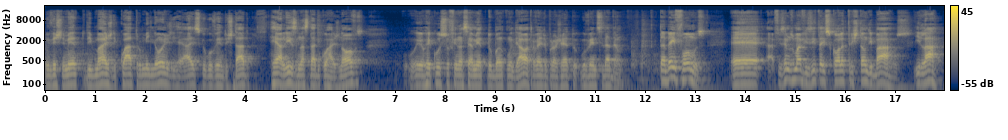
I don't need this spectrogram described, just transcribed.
Um investimento de mais de 4 milhões de reais que o governo do estado realiza na cidade de Corrais Novos o recurso financiamento do Banco Mundial através do projeto Governo Cidadão. Também fomos, é, fizemos uma visita à escola Tristão de Barros e lá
